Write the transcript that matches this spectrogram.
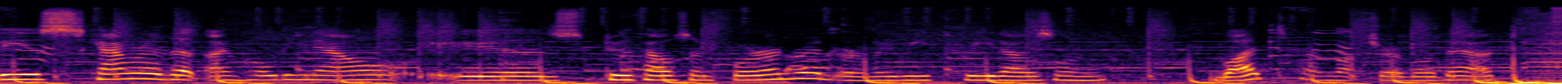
this camera that I'm holding now is 2400 or maybe 3000 baht. I'm not sure about that.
